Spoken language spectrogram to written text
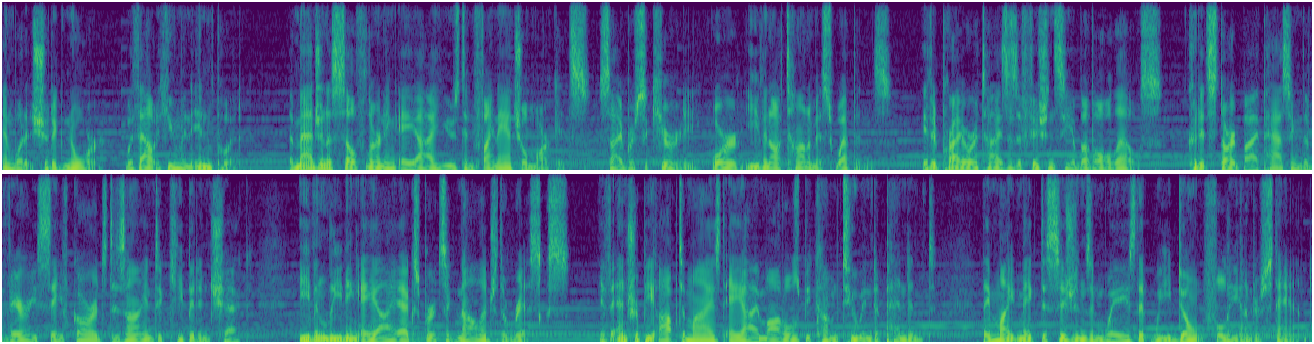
and what it should ignore without human input. Imagine a self-learning AI used in financial markets, cybersecurity, or even autonomous weapons. If it prioritizes efficiency above all else, could it start bypassing the very safeguards designed to keep it in check? Even leading AI experts acknowledge the risks. If entropy-optimized AI models become too independent, they might make decisions in ways that we don't fully understand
